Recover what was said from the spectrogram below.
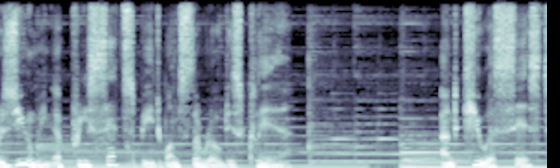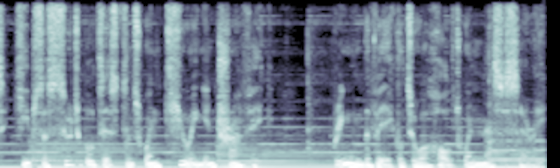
resuming a preset speed once the road is clear. And Queue Assist keeps a suitable distance when queuing in traffic, bringing the vehicle to a halt when necessary.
